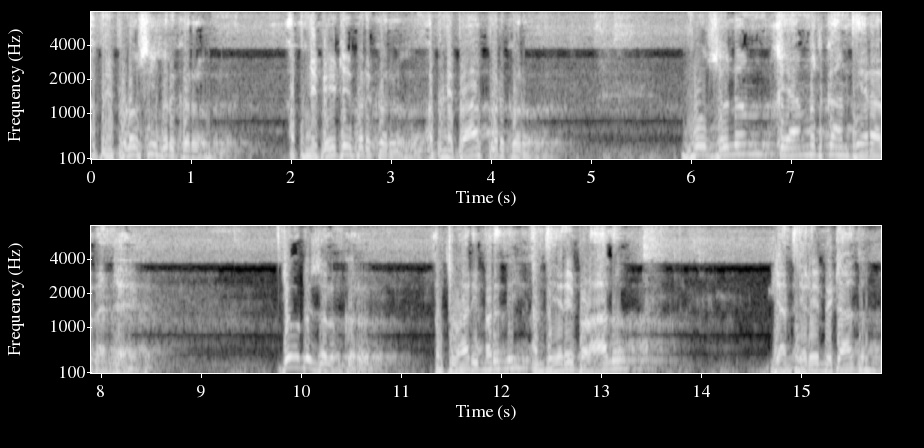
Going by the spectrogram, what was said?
اپنے پڑوسی پر کرو، اپنے بیٹے پر کرو، اپنے باپ پر کرو، وہ ظلم قیامت کا اندھیرا بن جائے گا۔ جو بھی ظلم کرو، اب تمہاری مرضی، اندھیرے بڑھا دو یا اندھیرے مٹا دو۔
